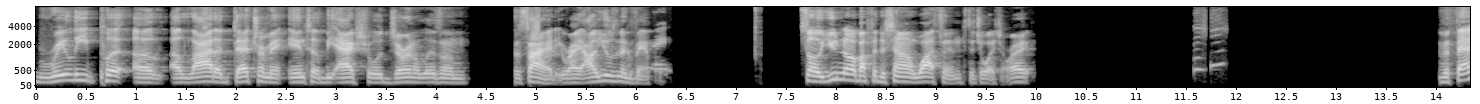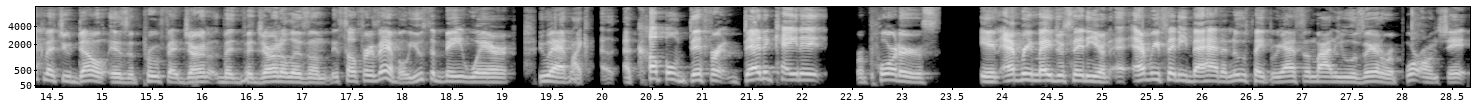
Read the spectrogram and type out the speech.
really put a, a lot of detriment into the actual journalism society, right? I'll use an example. Right. So you know about the Deshaun Watson situation, right? The fact that you don't is a proof that journal the, the journalism. So, for example, used to be where you had like a, a couple different dedicated reporters in every major city or every city that had a newspaper. You had somebody who was there to report on shit,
